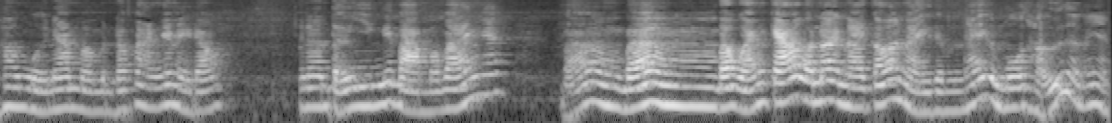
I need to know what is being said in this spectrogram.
hơn 10 năm mà mình đâu có ăn cái này đâu. Cho nên tự nhiên cái bà mà bán á bà bà bà quảng cáo bà nói nay có cái này thì mình thấy mình mua thử thôi cả nhà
